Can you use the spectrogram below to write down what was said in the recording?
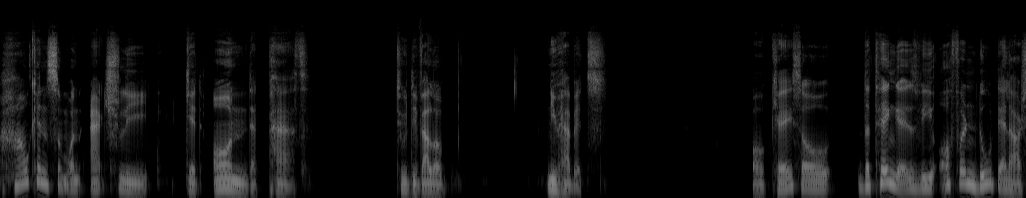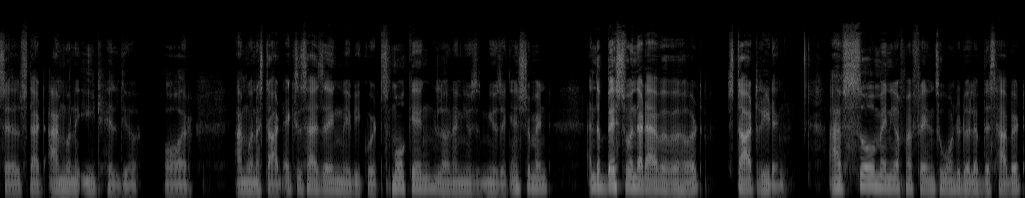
how can someone actually get on that path to develop new habits? Okay, so the thing is, we often do tell ourselves that I'm gonna eat healthier or I'm gonna start exercising, maybe quit smoking, learn a new music instrument, and the best one that I've ever heard, start reading. I have so many of my friends who want to develop this habit.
